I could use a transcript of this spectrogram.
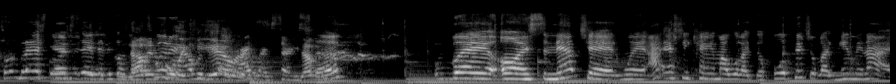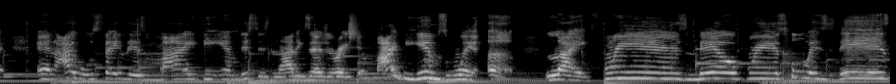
so I'm glad said that because y'all be pulling Kierras. Like certain stuff. But on Snapchat, when I actually came out with like the full picture, like him and I, and I will say this, my DM, this is not exaggeration, my DMs went up. Like friends, male friends, who is this?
